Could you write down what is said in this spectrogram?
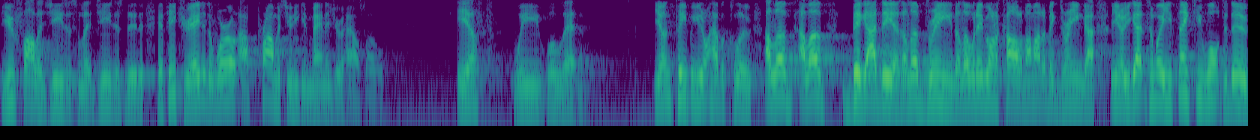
You follow Jesus and let Jesus do it. If He created the world, I promise you He can manage your household. If we will let Him. Young people, you don't have a clue. I love, I love big ideas. I love dreams. I love whatever you want to call them. I'm not a big dream guy. You know, you got somewhere you think you want to do.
